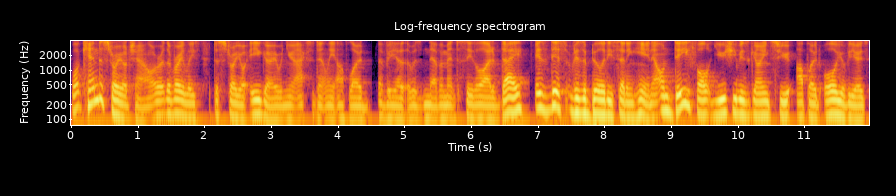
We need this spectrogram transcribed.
What can destroy your channel, or at the very least destroy your ego when you accidentally upload a video that was never meant to see the light of day, is this visibility setting here. Now on default, YouTube is going to upload all your videos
